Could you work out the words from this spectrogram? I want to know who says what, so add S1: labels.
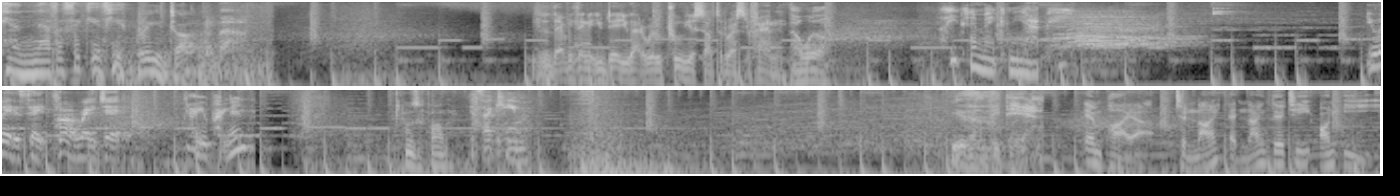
S1: He'll never forgive you.
S2: What are you talking about?
S3: With Everything that you did, you got to really prove yourself to the rest of the family.
S2: I will.
S1: Are you gonna make me happy?
S4: You made a tape, huh, Ray J?
S5: Are you pregnant?
S6: Who's the father?
S5: It's Hakeem.
S2: You're gonna be dead.
S7: Empire, tonight at 9.30 on E!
